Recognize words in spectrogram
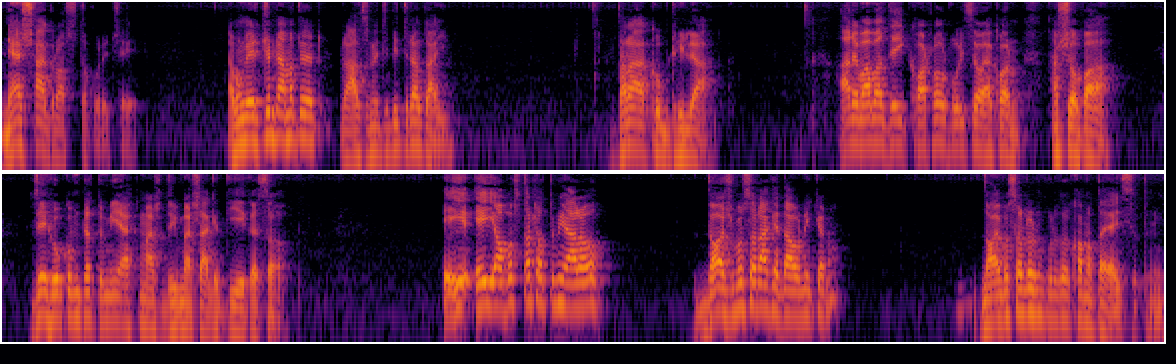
নেশাগ্রস্ত করেছে। এবং এর জন্য আমাদের রাজনীতিবিদরাও দায়ী। তারা খুব ঢিলা। আরে বাবা, যেই কঠোর হয়েছ এখন হাসপা যে হুকুমটা তুমি এক মাস, দুই মাস আগে দিয়ে গেছ। এই এই অবস্থাটা তুমি আরও দশ বছর আগে দাওনি কেন? নয় বছরের তো ক্ষমতায় আইছো তুমি।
